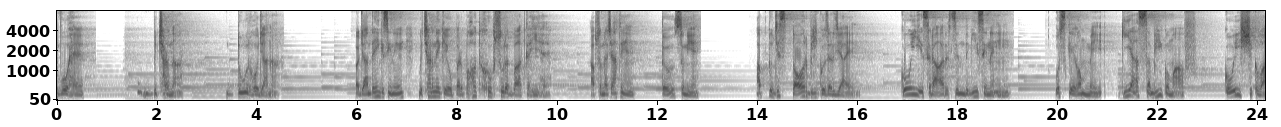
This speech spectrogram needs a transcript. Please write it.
वो है बिछड़ना, दूर हो जाना। और जानते हैं किसी ने बिछड़ने के ऊपर बहुत खूबसूरत बात कही है। आप सुनना चाहते हैं तो सुनिए। अब तो जिस तौर भी गुजर जाए, कोई इसरार ज़िंदगी से नहीं, उसके गम में किया सभी को माफ़। कोई शिकवा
